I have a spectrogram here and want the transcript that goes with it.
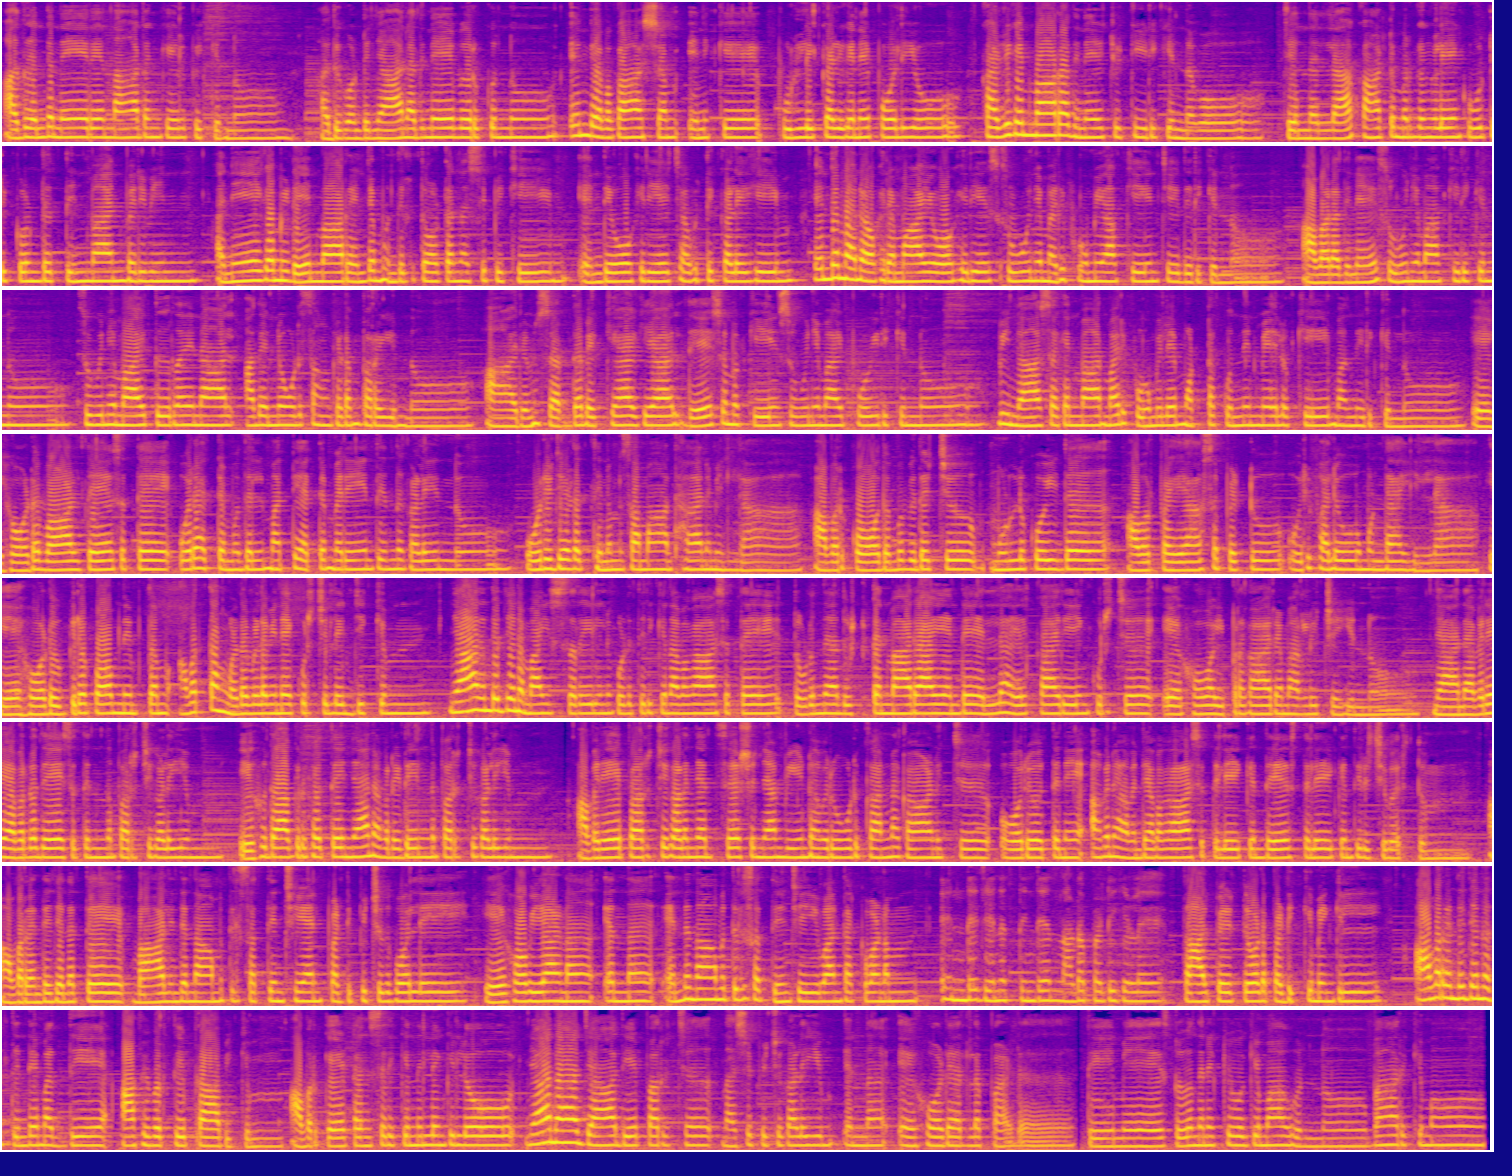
അത് എന്റെ നേരെ നാദം കേൾപ്പിക്കുന്നു. അതുകൊണ്ട് ഞാൻ അതിനെ വെറുക്കുന്നു. എന്റെ അവകാശം എനിക്ക് പുള്ളിക്കഴുകനെ പോലെയോ? കഴുകന്മാർ അതിനെ ചുറ്റിയിരിക്കുന്നുവോ? ചെന്നെല്ലാ കാട്ടുമൃഗങ്ങളെയും കൂട്ടിക്കൊണ്ട് തിന്മാൻ വരുവിൻ. അനേകം ഇടയന്മാർ എന്റെ മുന്തിരിത്തോട്ടം നശിപ്പിക്കുകയും എന്റെ ഓഹരിയെ ചവിട്ടിക്കളയുകയും എന്റെ മനോഹരമായ ഓഹരിയെ ശൂന്യ മരുഭൂമിയാക്കുകയും ചെയ്തിരിക്കുന്നു. അവർ അതിനെ ശൂന്യമാക്കിയിരിക്കുന്നു. ശൂന്യമായി തീർന്നതിനാൽ അതെന്നോട് സങ്കടം പറയുന്നു. ആരും ശ്രദ്ധ വെക്കാകിയാൽ ദേശമൊക്കെയും ശൂന്യമായി പോയിരിക്കുന്നു. വിനാശകന്മാർ മരുഭൂമിയിലെ മൊട്ടക്കുന്നിന്മേലൊക്കെയും വന്നിരിക്കുന്നു. ഏഹോടെ വാൾ ദേശത്തെ ഒരറ്റം മുതൽ മറ്റേ അറ്റം വരെയും തിന്നു കളയുന്നു. ഒരു ജഡത്തിനും സമാധാനമില്ല. അവർ കോതമ്പ് വിതച്ചു മുള്ളു കൊയ്ത് അവർ പ്രയാസപ്പെട്ടു ഒരു ഫലവും ഉണ്ടായില്ല. ഏഹോട് ഉഗ്രകോപം നിമിത്തം അവർ തങ്ങളുടെ വിളവിനെ കുറിച്ച് ലജ്ജിക്കും. ഞാൻ എന്റെ ജനമായി ഇസ്രയേലിന് കൊടുത്തിരിക്കുന്ന അവകാശത്തെ തൊടുന്ന ദുഷ്ടന്മാരായ എന്റെ എല്ലാ അയൽക്കാരെയും കുറിച്ച് ഏഹോ ഇപ്രകാരം അരളി ചെയ്യുന്നു. ഞാൻ അവരെ അവരുടെ ദേശത്ത് നിന്ന് പറിച്ചു കളയും യഹുദാഗ്രഹത്തെ ഞാൻ അവരുടെ നിന്ന് പറിച്ചു കളയും അവരെ പറിച്ചു കളഞ്ഞ ശേഷം ഞാൻ വീണ്ടും അവരോട് കണ്ണ കാണിച്ച് ഓരോരുത്തനെ അവൻ അവന്റെ അവകാശത്തിലേക്കും ദേശത്തിലേക്കും തിരിച്ചു വരുത്തും. അവർ എന്റെ ജനത്തെ ബാലിന്റെ നാമത്തിൽ സത്യം ചെയ്യാൻ പഠിപ്പിച്ചതുപോലെ ഏഹോവയാണ് എന്ന് എന്റെ നാമത്തിൽ സത്യം ചെയ്യുവാൻ തക്കവണ്ണം എന്റെ ജനത്തിന്റെ നടപടികളെ താല്പര്യത്തോടെ പഠിക്കുമെങ്കിൽ അവർ എന്റെ ജനത്തിന്റെ മധ്യേ അഭിവൃദ്ധി പ്രാപിക്കും. അവർ കേട്ടനുസരിക്കുന്നില്ലെങ്കിലോ ഞാൻ ആ ജാതിയെ പറിച്ച് നശിപ്പിച്ചു കളയും എന്ന് യഹോയുടെ അരുളപ്പാട്. തേമേ നിനക്ക് യോഗ്യമാകുന്നു. ബാറിക്കുമോ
